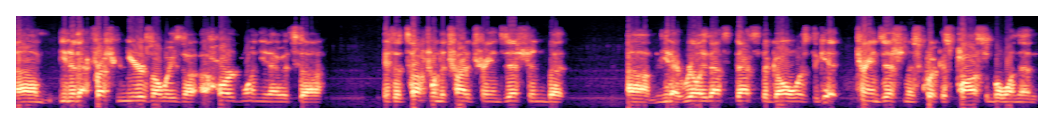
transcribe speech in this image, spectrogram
Um, you know, that freshman year is always a, a, hard one. You know, it's a it's a tough one to try to transition, but you know, really that's that's the goal is to get transition as quick as possible, and then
